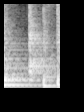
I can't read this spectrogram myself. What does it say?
Música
